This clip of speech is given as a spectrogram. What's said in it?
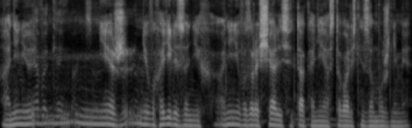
Они не, не, не выходили за них, они не возвращались, и так они оставались незамужними.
